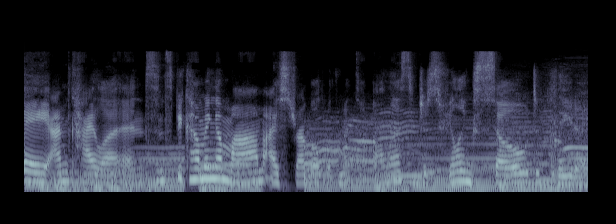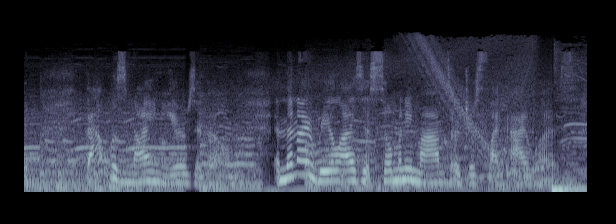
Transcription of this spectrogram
Hey, I'm Kilah, and since becoming a mom, I struggled with mental illness and just feeling so depleted. That was nine years ago. And then I realized that so many moms are just like I was.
